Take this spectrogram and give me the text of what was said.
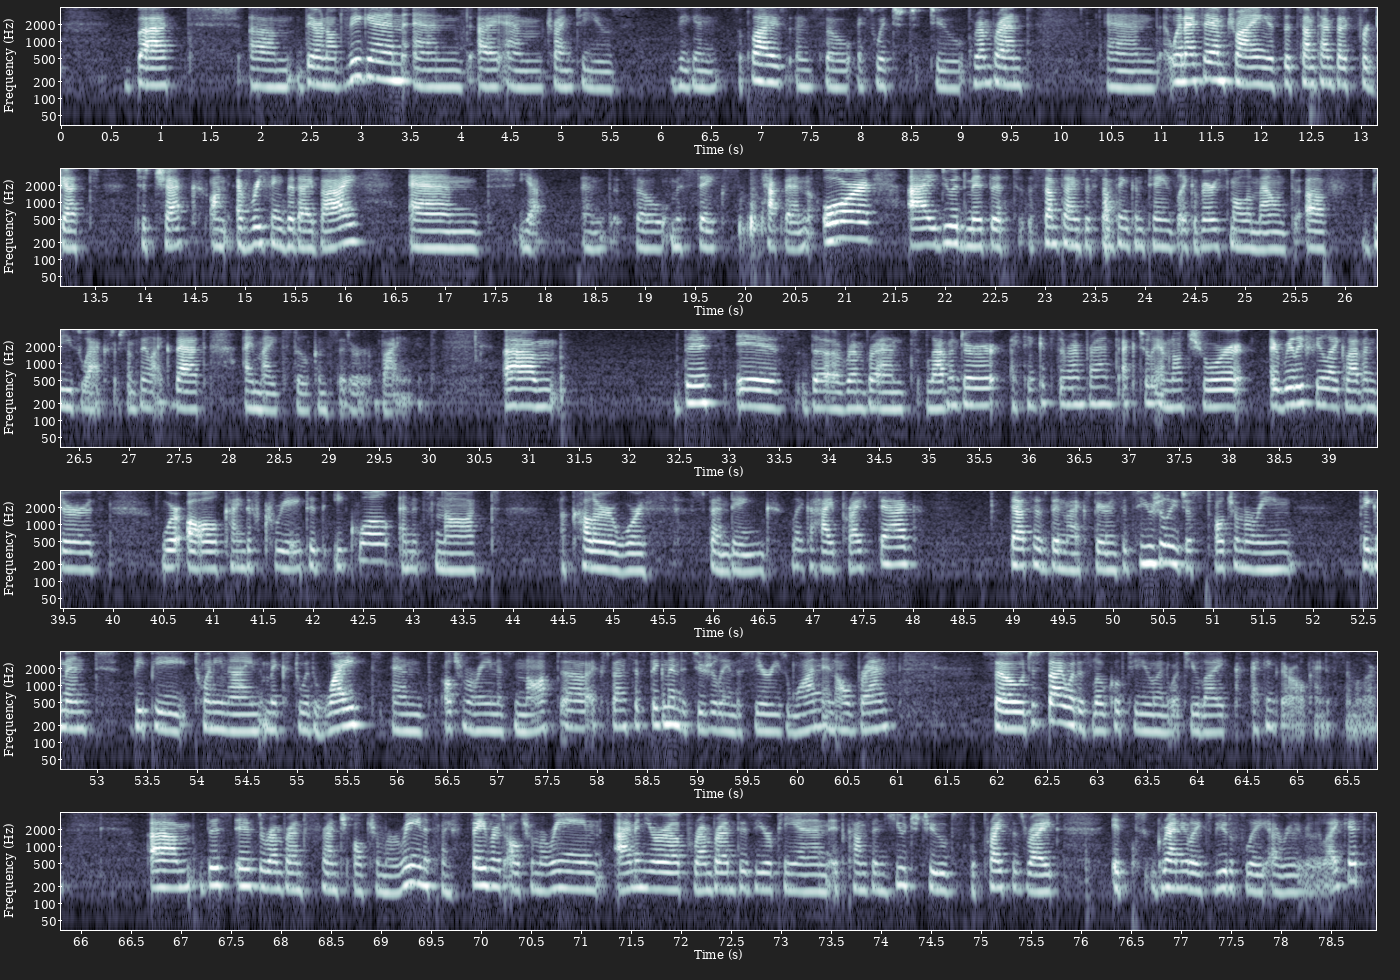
but um, they're not vegan and I am trying to use vegan supplies and so I switched to Rembrandt and when I say I'm trying is that sometimes I forget to check on everything that I buy and yeah, and so mistakes happen. Or I do admit that sometimes if something contains like a very small amount of beeswax or something like that, I might still consider buying it. Um, this is the Rembrandt Lavender. I think it's the Rembrandt, actually, I'm not sure. I really feel like lavenders we're all kind of created equal and it's not a color worth spending like a high price tag. That has been my experience. It's usually just ultramarine pigment PB29 mixed with white and ultramarine is not uh, expensive pigment. It's usually in the series one in all brands. So just buy what is local to you and what you like. I think they're all kind of similar. Um, this is the Rembrandt French Ultramarine. It's my favorite ultramarine. I'm in Europe, Rembrandt is European. It comes in huge tubes, the price is right. It granulates beautifully, I really, really like it.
